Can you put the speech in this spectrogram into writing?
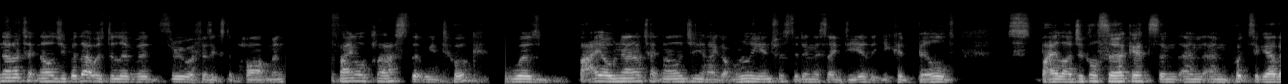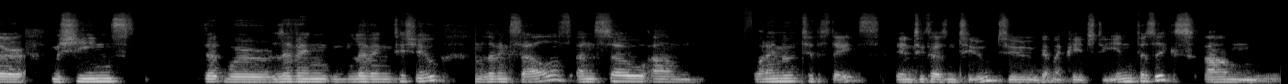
nanotechnology, but that was delivered through a physics department. The final class that we took was bio nanotechnology, and I got really interested in this idea that you could build biological circuits and, and, and put together machines that were living living tissue, living cells. And so um, when I moved to the States in 2002 to get my PhD in physics, um,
